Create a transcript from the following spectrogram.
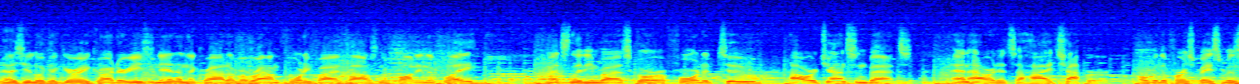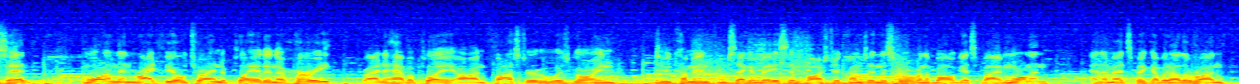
as you look at Gary Carter easing in and the crowd of around 45,000 applauding the play, Mets leading by a score of four to two. Howard Johnson bats, and Howard hits a high chopper over the first baseman's head. Moreland in right field trying to play it in a hurry, trying to have a play on Foster, who was going to come in from second base, and Foster comes in the score when the ball gets by Moreland, and the Mets pick up another run.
